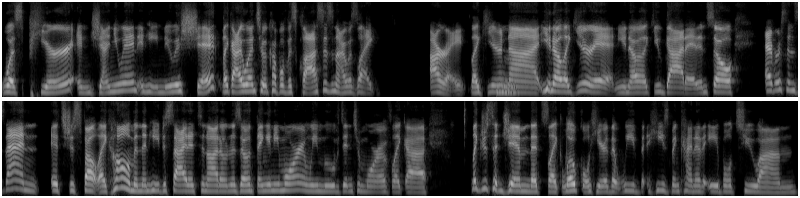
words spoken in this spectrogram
was pure and genuine and he knew his shit. Like I went to a couple of his classes and I was like, all right, like you're Mhm. not, you know, like you're in, you know, like you got it. And so ever since then, it's just felt like home. And then he decided to not own his own thing anymore. And we moved into more of like a, like just a gym that's like local here that we've, he's been kind of able to, um,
